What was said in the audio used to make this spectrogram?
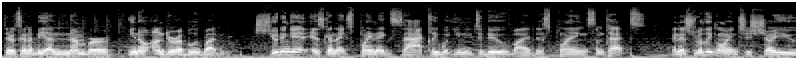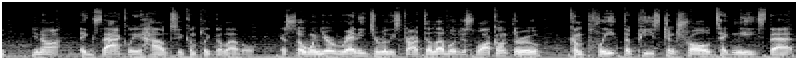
there's gonna be a number, you know, under a blue button. Shooting it is gonna explain exactly what you need to do by displaying some text and it's really going to show you, you know, exactly how to complete the level. And so when you're ready to really start the level, just walk on through, complete the piece control techniques that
